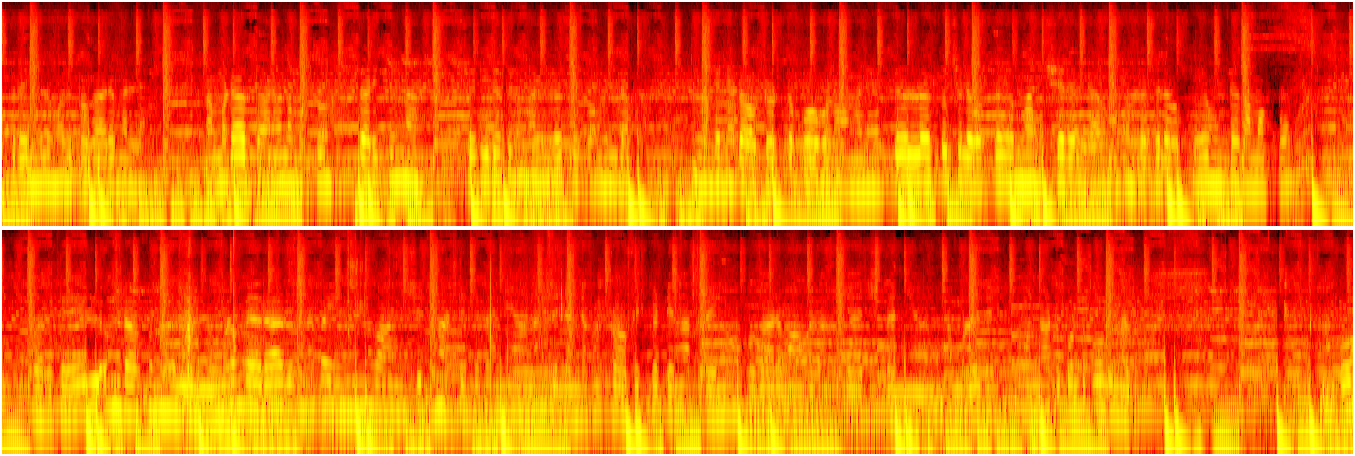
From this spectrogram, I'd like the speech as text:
അത്രയെങ്കിലും ഒരു ഉപകാരമല്ല? നമ്മുടെ അധ്വാനം നമുക്ക് തടിക്കുന്ന ശരീരത്തിന് നല്ല സുഖമില്ല. പിന്നെ ഡോക്ടറെ അടുത്ത് പോകണം. അങ്ങനെയൊക്കെ ഉള്ള ചിലവൊക്കെ മനുഷ്യരല്ല അങ്ങനെയുള്ള ചിലവൊക്കെ ഉണ്ട് നമുക്കും. വെറുതെ ഉണ്ടാക്കുന്നതല്ല. നമ്മളും വേറെ ആരുടെ കയ്യിൽ നിന്ന് വാങ്ങിച്ചിട്ട് നട്ടിട്ട് തന്നെയാണ് ഇതിലെന്തെങ്കിലും പ്രോഫിറ്റ് കിട്ടിയെങ്കിൽ അത്രയും ഉപകാരമാവുമെന്ന് വിചാരിച്ച് തന്നെയാണ് നമ്മൾ ഇതിൽ മുന്നോട്ട് കൊണ്ടുപോകുന്നത്. അപ്പോൾ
